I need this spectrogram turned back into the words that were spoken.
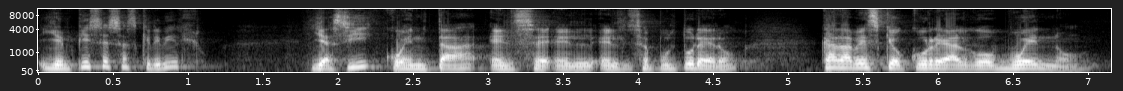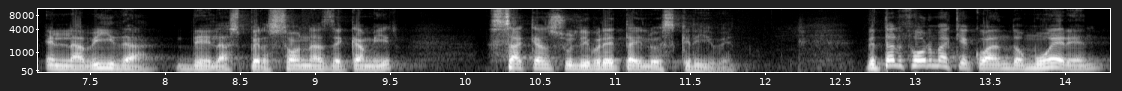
y empieces a escribirlo. Y así cuenta el, el sepulturero, cada vez que ocurre algo bueno en la vida de las personas de Camir, sacan su libreta y lo escriben. De tal forma que cuando mueren,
